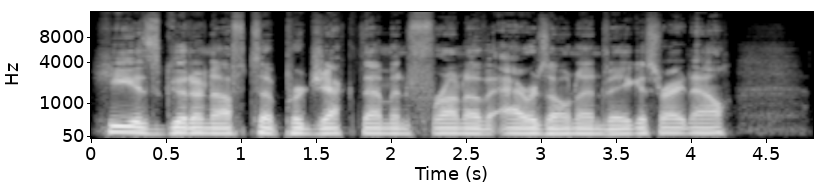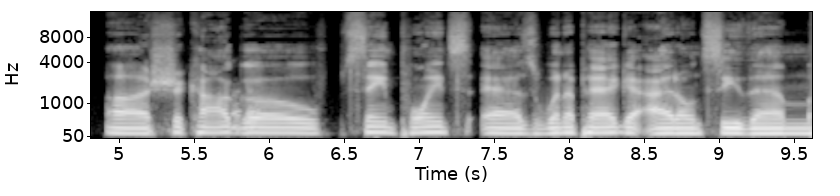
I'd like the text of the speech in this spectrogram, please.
he is good enough to project them in front of Arizona and Vegas right now. Uh, Chicago, same points as Winnipeg. I don't see them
